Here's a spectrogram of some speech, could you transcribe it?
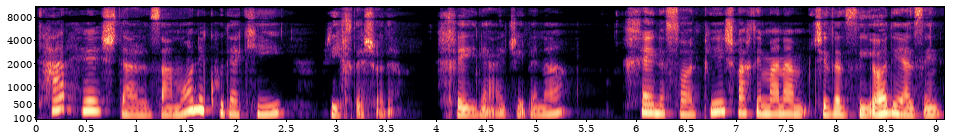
طرحش در زمان کودکی ریخته شده. خیلی عجیبه نه؟ خیلی سال پیش وقتی منم چیز زیادی از این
